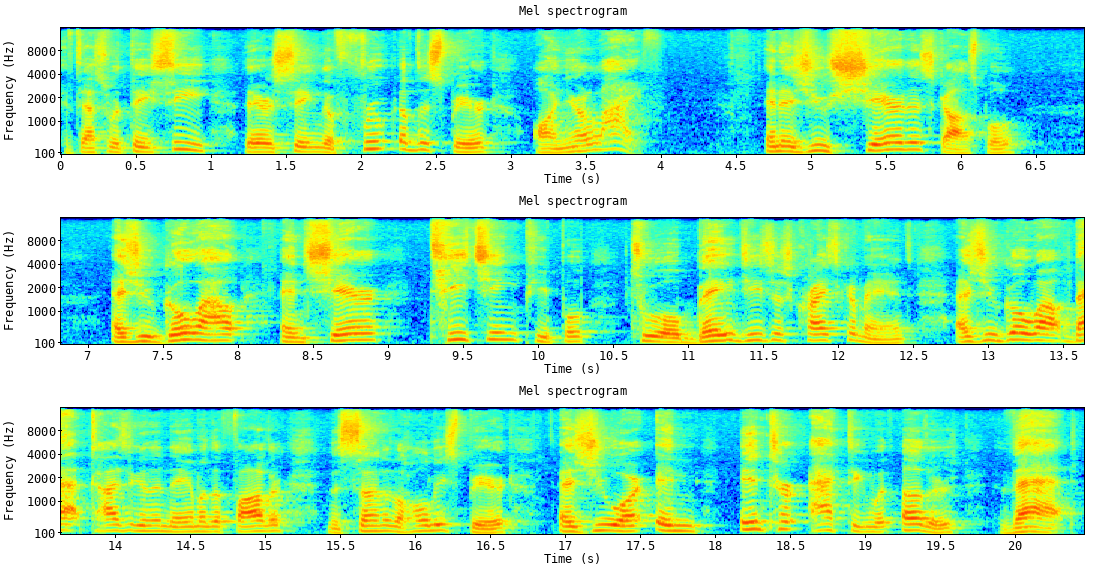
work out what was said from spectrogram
If that's what they see, they're seeing the fruit of the Spirit on your life. And as you share this gospel, as you go out and share teaching people to obey Jesus Christ's commands, as you go out baptizing in the name of the Father, the Son, and the Holy Spirit, as you are in interacting with others, that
